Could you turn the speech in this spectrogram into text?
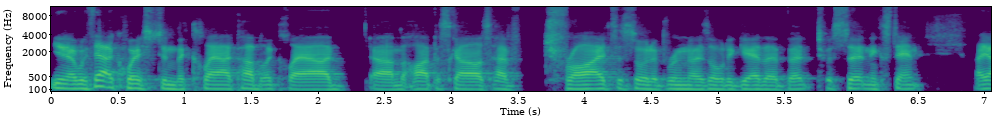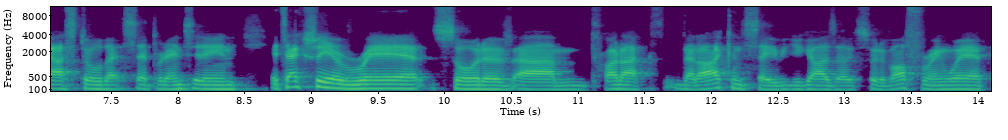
you know, without question, the cloud, public cloud, um, the hyperscalers have tried to sort of bring those all together, but to a certain extent, they are still that separate entity. And it's actually a rare sort of um, product that I can see you guys are sort of offering, where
